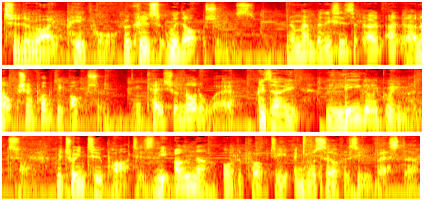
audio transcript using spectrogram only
to the right people. Because with options, remember this is a, a, an option, property option, in case you're not aware, is a legal agreement between two parties, the owner of the property and yourself as the investor.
